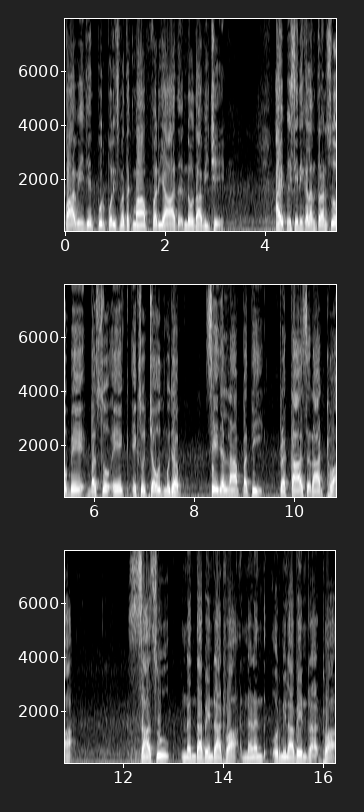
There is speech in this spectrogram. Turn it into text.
પાવી જેતપુર પોલીસ મથકમાં ફરિયાદ નોંધાવી છે આઈપીસીની કલમ ત્રણસો બે બસો એક એકસો ચૌદ મુજબ સેજલના પતિ પ્રકાશ રાઠવા સાસુ નંદાબેન રાઠવા નણંદ ઉર્મિલાબેન રાઠવા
